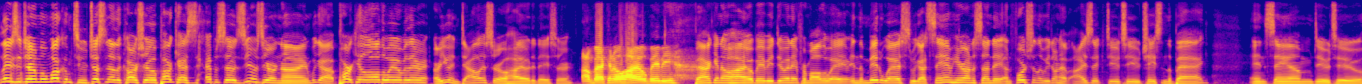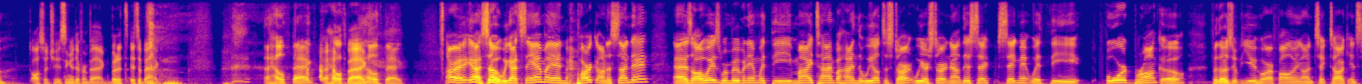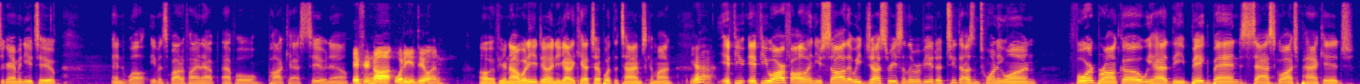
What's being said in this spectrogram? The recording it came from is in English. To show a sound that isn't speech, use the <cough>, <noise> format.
Ladies and gentlemen, welcome to Just Another Car Show podcast episode 009. We got Park Hill all the way over there. Are you in Dallas or Ohio today, sir? I'm back in Ohio, baby. Back in Ohio, baby, doing it from all the way in the Midwest. We got Sam here on a Sunday. Unfortunately, we don't have Isaac due to chasing the bag, and Sam due to Also chasing a different bag, but it's it's a bag, <laughs> a health bag. a health bag. A health bag. All right, yeah. So we got Sam and Park on a Sunday. As always, we're moving in with the My Time Behind the Wheel to start. We are starting out this sec- segment with the Ford Bronco. For those of you who are following on TikTok, Instagram, and YouTube, and well, even Spotify and App- Apple Podcasts too now. If you're not, what are you doing? Oh, if you're not, what are you doing? You got to catch up with the times. Come on. Yeah. if you if you are following, you saw that we just recently reviewed a 2021 Ford Bronco. We had the Big Bend Sasquatch package.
